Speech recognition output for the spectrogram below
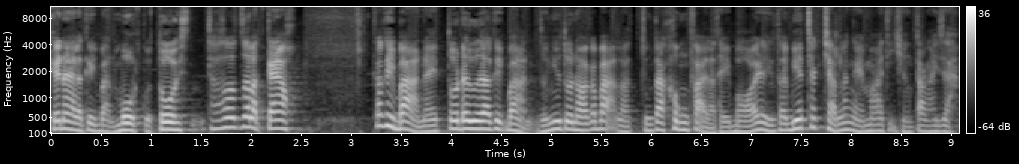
cái này là kịch bản một của tôi xác suất rất là cao các kịch bản này, tôi đưa ra kịch bản, giống như tôi nói các bạn, là chúng ta không phải là thầy bói để chúng ta biết chắc chắn là ngày mai thị trường tăng hay giảm.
